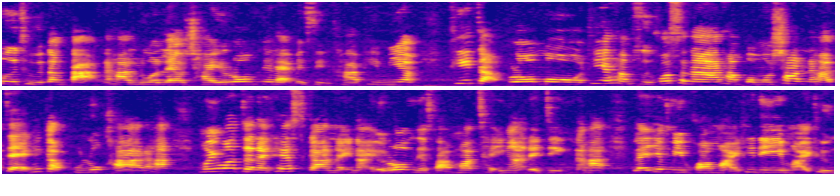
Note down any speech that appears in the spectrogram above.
มือถือต่างๆนะคะล้วนแล้วใช้ร่มนี่แหละเป็นสินค้าพรีเมียม ที่จะโปรโมทที่จะทำสื่อโฆษณาทำโปรโมชั่นนะคะ แจกให้กับคุณลูกค้านะคะ ไม่ว่าจะในเทศกาลไหนๆร่มเนี่ยสามารถใช้งานได้จริงนะคะ และยังมีความหมายที่ดีหมายถึง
